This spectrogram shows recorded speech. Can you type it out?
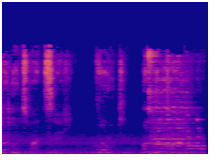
25. Rot. Ungewonnen.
